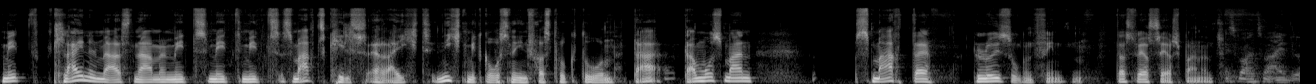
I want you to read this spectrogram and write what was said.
mit kleinen Maßnahmen, mit, mit, mit Smart Skills erreicht, nicht mit großen Infrastrukturen. Da, da muss man smarte Lösungen finden. Das wäre sehr spannend. Es waren zwei Einwürfe.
